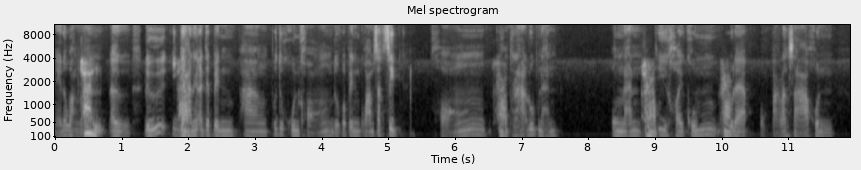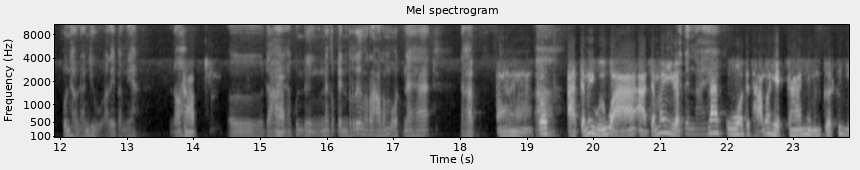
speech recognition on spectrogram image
ในระหว่างใช่นั้นเออ หรืออีกครับอย่างหนึ่งอาจจะเป็นทางพุทธคุณของหรือว่าเป็นความศักดิ์สิทธิ์ของคขรับองพระรูปนั้น องค์นั้นครับที่คอยคุ้มครับดูแลปกปักรักษาคนคนแถวนั้นอยู่อะไรแบบเนี้ยเนาะครับเออได้ครับนะคุณหนึ่งนั่นก็เป็นเรื่องราวทั้งหมดนะฮะนะครับ อ่าอ่า ก็อาจจะไม่หวือหวา อาจจะไม่แบบไม่เป็นไรฮะน่ากลัวแต่ถามว่าเหตุการณ์เนี่ยมันเกิดขึ้นจ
